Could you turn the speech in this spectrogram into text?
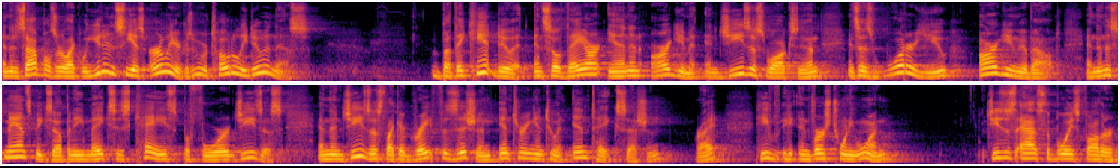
And the disciples are like, Well, you didn't see us earlier because we were totally doing this. But they can't do it. And so they are in an argument. And Jesus walks in and says, What are you arguing about? And then this man speaks up and he makes his case before Jesus. And then Jesus, like a great physician entering into an intake session, right? He, in verse 21, Jesus asks the boy's father,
